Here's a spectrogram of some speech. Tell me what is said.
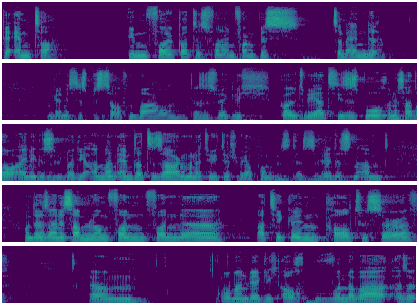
der Ämter im Volk Gottes, von Anfang bis zum Ende. Von Genesis bis zur Offenbarung. Das ist wirklich Gold wert, dieses Buch. Und es hat auch einiges über die anderen Ämter zu sagen. Aber natürlich der Schwerpunkt ist das Ältestenamt. Und das ist eine Sammlung von, von äh, Artikeln, Call to Serve, ähm, wo man wirklich auch wunderbar, also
